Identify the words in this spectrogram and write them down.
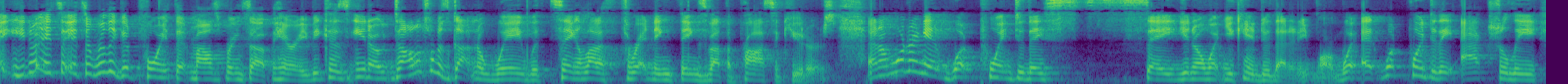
You know, it's, it's a really good point that Miles brings up, Harry, because, you know, Donald Trump has gotten away with saying a lot of threatening things about the prosecutors. And I'm wondering at what point do they say, you know what, you can't do that anymore? At what point do they actually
